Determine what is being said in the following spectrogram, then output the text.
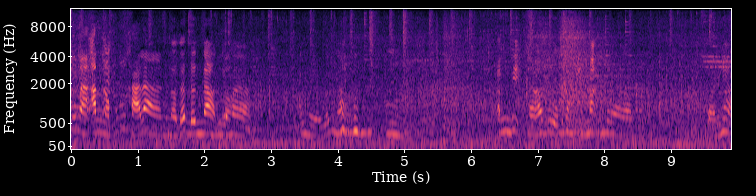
nhưng mà ăn nó cũng khá là nó rất đơn giản nhưng mà em thấy rất ngon. Ừ. ăn vị khá vừa không bị mặn như là quán nhà.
